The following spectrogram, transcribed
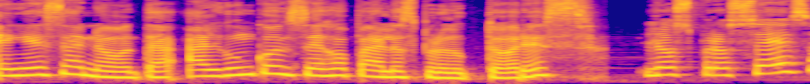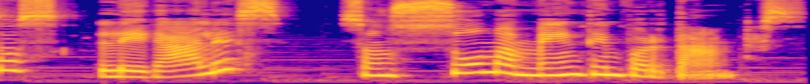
En esa nota, ¿algún consejo para los productores? Los procesos legales son sumamente importantes.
